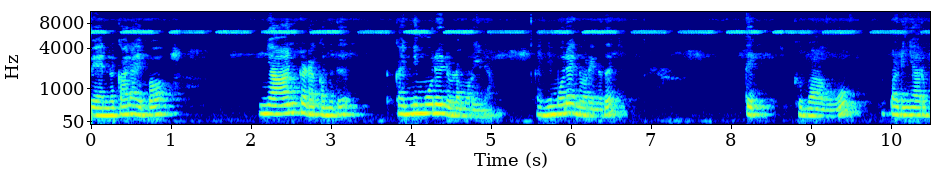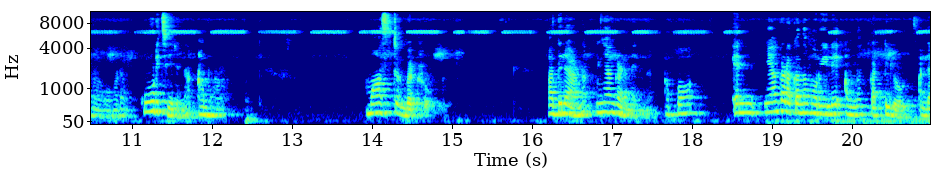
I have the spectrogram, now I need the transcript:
വേനൽക്കാലമായപ്പോൾ ഞാൻ കിടക്കുന്നത് കന്നിമൂലയിലുള്ള മുറിയിലാണ്. കന്നിമൂല എന്ന് പറയുന്നത് തെക്ക് ഭാഗവും പടിഞ്ഞാറ് ഭാഗവും കൂടെ കൂടിച്ചേരുന്ന ആ ഭാഗം മാസ്റ്റർ ബെഡ്റൂം. അതിലാണ് ഞാൻ കിടന്നിരുന്നത്. അപ്പോൾ എൻ ഞാൻ കിടക്കുന്ന മുറിയിൽ അന്ന് കട്ടിലുള്ളൂ അല്ല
